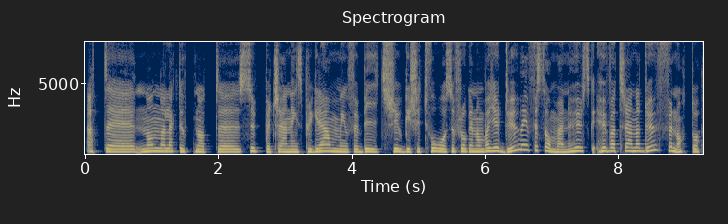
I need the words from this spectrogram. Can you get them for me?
att eh, någon har lagt upp något eh, superträningsprogram inför Beach 2022 och så frågar någon vad gör du inför sommaren? Hur, hur, vad tränar du för något? Och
